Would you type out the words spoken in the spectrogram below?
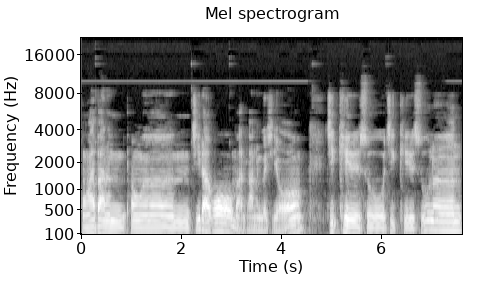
통하다는 통은 지라고 말하는 것이요. 지킬 수, 지킬 수는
